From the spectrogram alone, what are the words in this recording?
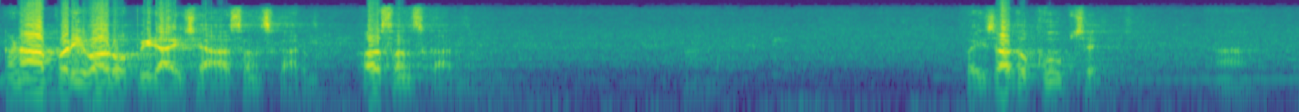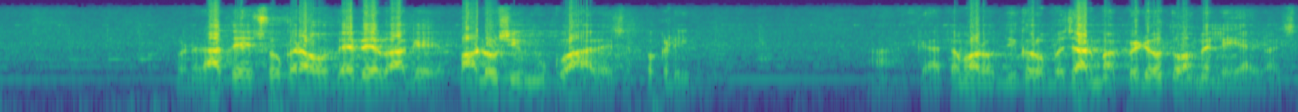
ઘણા પરિવારો પીડાય છે આ સંસ્કારમાં, અસંસ્કારમાં. પૈસા તો ખૂબ છે. હા. પણ રાતે છોકરાઓ બે બે વાગે પાડોશી મૂકવા આવે છે પકડી હા, કે આ તમારો દીકરો બજારમાં પીડ્યો હતો અમે લઈ આવ્યા છે.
